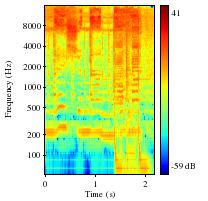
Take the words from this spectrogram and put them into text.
Nation, I know. unknown.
